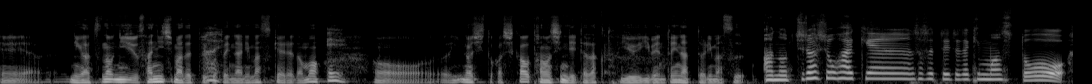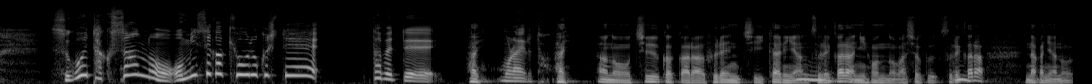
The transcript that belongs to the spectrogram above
えー2月の23日までということになりますけれども、ええ。おイノシシとか鹿を楽しんでいただくというイベントになっております。あのチラシを拝見させていただきますとすごいたくさんのお店が協力して食べてはい。もらえると。はい。あの中華からフレンチイタリアン、うん。それから日本の和食それから中にあの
